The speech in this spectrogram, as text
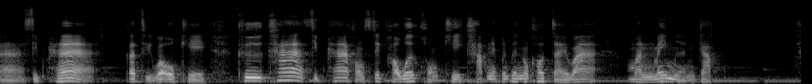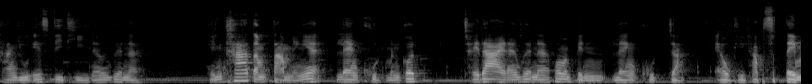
อ่า15ก็ถือว่าโอเค คือค่า 15 ของ Stake Power ของ K Cup เนี่ยเพื่อนๆ ต้องเข้าใจว่ามันไม่เหมือนกับทาง USDT นะเพื่อนๆ นะ เห็นค่าต่ำๆอย่างเงี้ย แรงขุดมันก็ใช้ได้นะเพื่อนนะ เพราะมันเป็นแรงขุดจาก LK ครับสเต็ม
